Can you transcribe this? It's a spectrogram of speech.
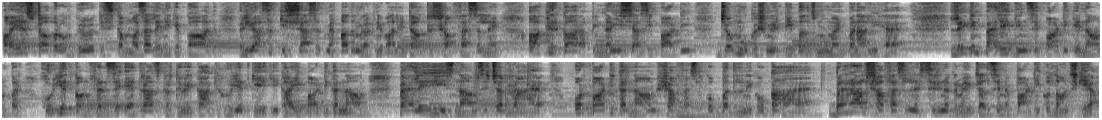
آئی ایس ٹاپر اور بیوروکریسی کا مزہ لینے کے بعد ریاست کی سیاست میں قدم رکھنے والے ڈاکٹر شاہ فیصل نے آخر کار اپنی نئی سیاسی party Jammu Kashmir people's movement بنا لی ہے۔ لیکن پہلے ہی دن سے پارٹی کے نام پر حریت کانفرنس سے اعتراض کرتے ہوئے کہا کہ حریت کے ایک اکائی پارٹی کا نام پہلے ہی اس نام سے چل رہا ہے اور پارٹی کا نام شاہ فیصل کو بدلنے کو کہا ہے۔ بہرحال شاہ فیصل نے سری نگر میں ایک جلسے میں پارٹی کو لانچ کیا۔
